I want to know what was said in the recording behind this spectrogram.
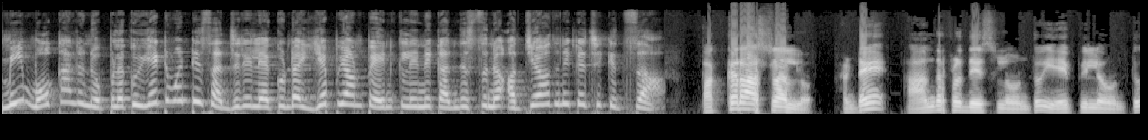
మీ మోకాల నొప్పులకు ఎటువంటి సర్జరీ లేకుండా ఎపియాన్ పెయిన్ క్లినిక్ అందిస్తున్న అత్యాధునిక చికిత్స? పక్క రాష్ట్రాల్లో అంటే ఆంధ్రప్రదేశ్లో ఉంటూ ఏపీలో ఉంటూ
